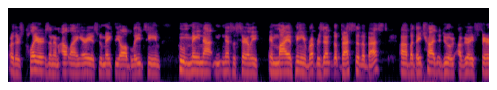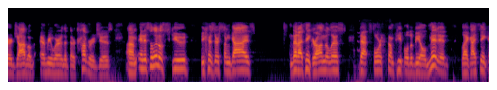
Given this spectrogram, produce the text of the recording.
or there's players in them outlying areas who make the all blade team who may not necessarily, in my opinion, represent the best of the best. Uh, but they try to do a, a, very fair job of everywhere that their coverage is. Um, and it's a little skewed because there's some guys that I think are on the list that force some people to be omitted. Like I think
